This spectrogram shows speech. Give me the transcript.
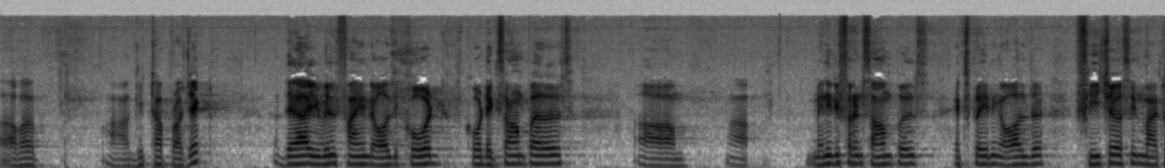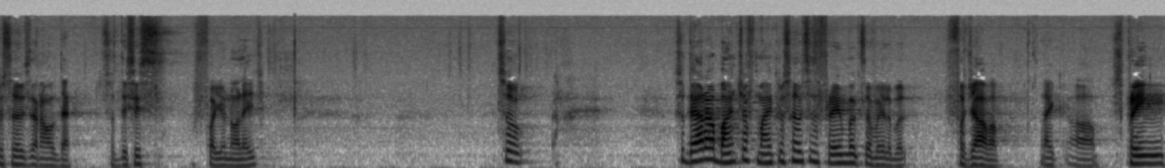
uh, our uh, GitHub project. There you will find all the code, code examples, um, uh, many different samples explaining all the features in microservices and all that. So this is for your knowledge. So, so there are a bunch of microservices frameworks available for Java, like uh, Spring,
